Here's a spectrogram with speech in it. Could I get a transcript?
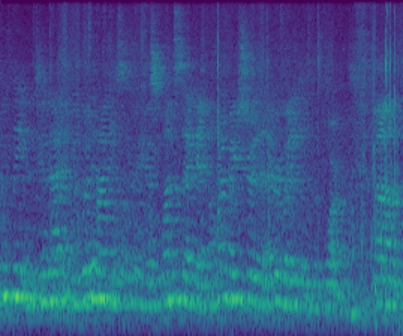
quickly and do that, if you wouldn't mind just giving us one second, I want to make sure that everybody can perform. Um,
